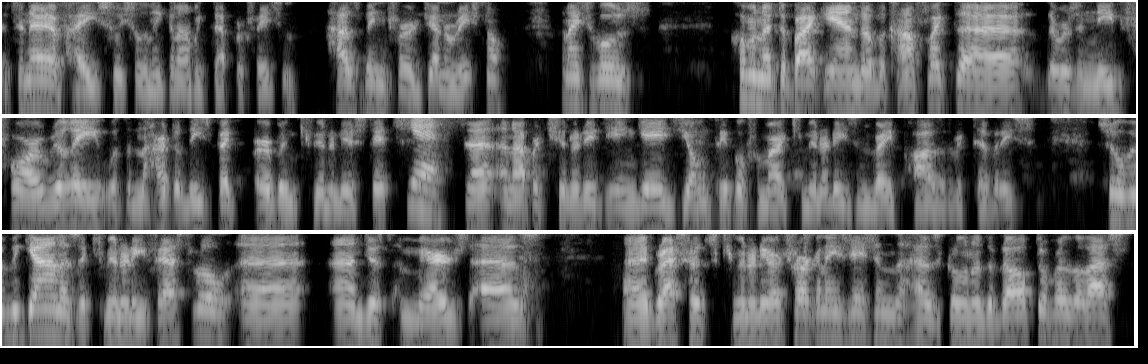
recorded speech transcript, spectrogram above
It's an area of high social and economic deprivation, has been for generational. And I suppose coming at the back end of the conflict, uh, there was a need for really within the heart of these big urban community estates, yes, uh, an opportunity to engage young people from our communities in very positive activities. So we began as a community festival uh, and just emerged as a grassroots community arts organisation that has grown and developed over the last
